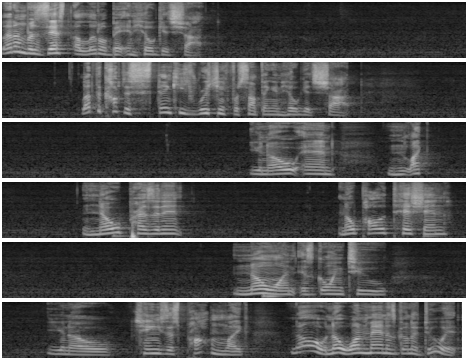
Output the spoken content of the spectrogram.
Let him resist a little bit and he'll get shot. Let the cop just think he's reaching for something and he'll get shot. You know, and like no president, no politician, no one is going to, you know, change this problem. Like, no, no one man is gonna do it.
